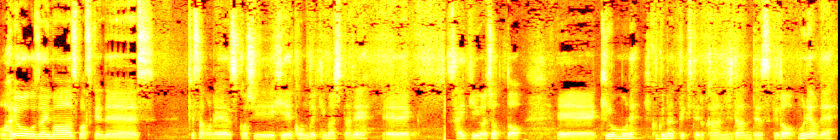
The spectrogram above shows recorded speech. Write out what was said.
おはようございます。マツケンです。今朝もね、少し冷え込んできましたね。えー最近はちょっと、えー気温もね、低くなってきてる感じなんですけど、胸をね、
